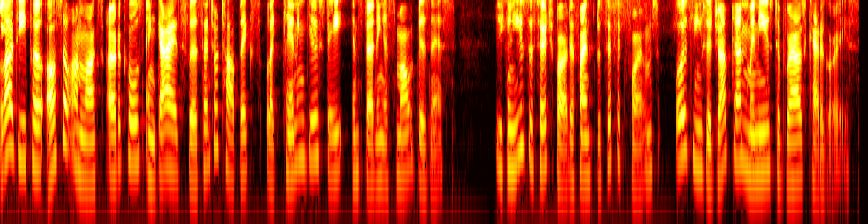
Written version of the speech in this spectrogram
Law Depot also unlocks articles and guides for essential topics like planning your estate and starting a small business. You can use the search bar to find specific forms, or you can use the drop down menus to browse categories.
